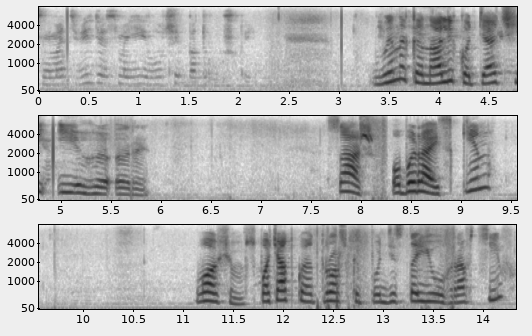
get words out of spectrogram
снимать видео с моей лучшей подружкой. Ви на каналі Котячі ігри. Саш, обирай скін. В общем, спочатку я трошки подістаю гравців,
